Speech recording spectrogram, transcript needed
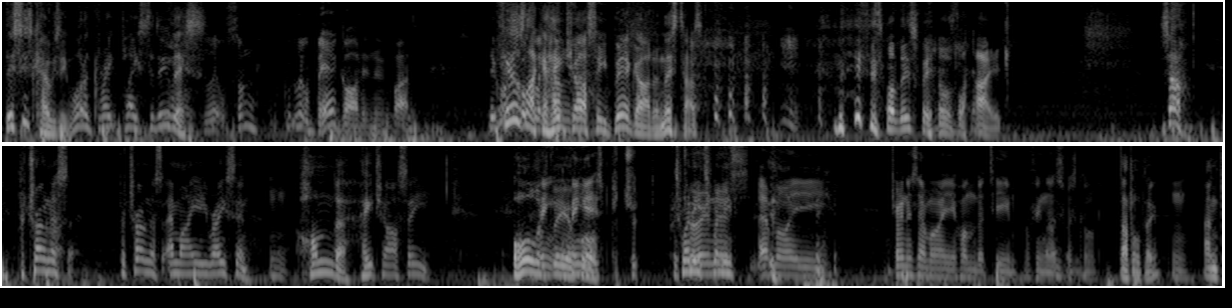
This is cozy. What a great place to do Yeah, this. a little sun, little beer garden, in fact. It feels like a. HRC beer garden, this does. this is what this feels like. So, Petronas, Petronas MIE Racing, Honda, HRC, all Mm. I of the I think above. it's Patr- 2020 Petronas MIE, Petronas MIE Honda team. I think that's what it's called. That'll do. Mm. And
